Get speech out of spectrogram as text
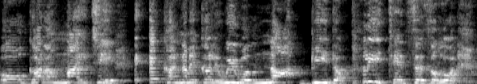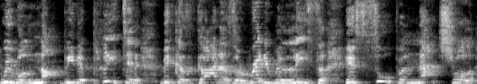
oh God Almighty, economically, we will not be depleted, says the Lord. We will not be depleted because God has already released his supernatural,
